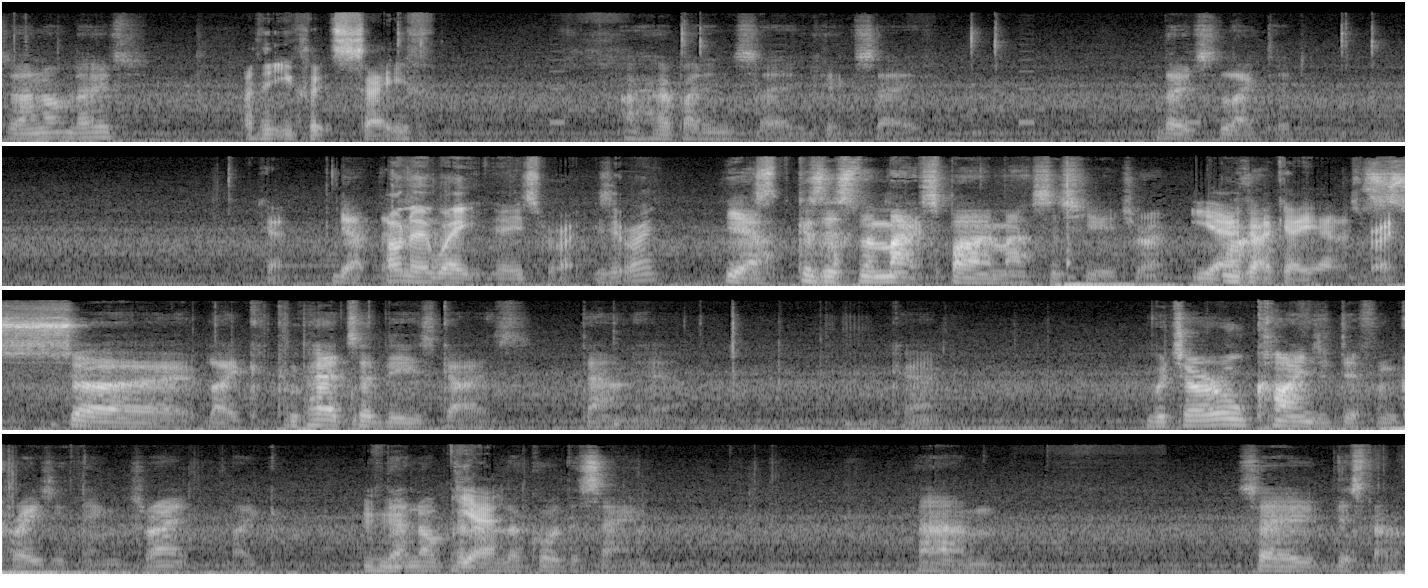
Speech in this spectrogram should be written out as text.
Did I not load? I think you clicked save. I hope I didn't say click save. Load selected. Yeah. Yeah. Oh no, wait, it's right. Is it right? Yeah, because it's the max biomass is huge, right? Yeah. Okay. Okay. yeah, that's right. So, like, compared to these guys down here, okay, which are all kinds of different crazy things, right? Like, they're Mhm. not going to Yeah. look all the same. Um, so this fellow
